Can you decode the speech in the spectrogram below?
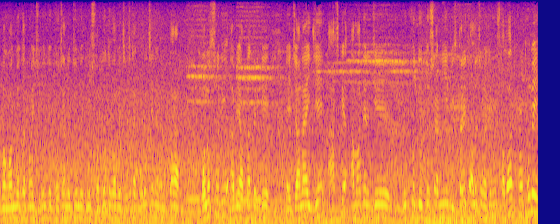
এবং অন্ধকারময় জীবনকে ঘোচানোর জন্য তিনি সর্বতভাবে চেষ্টা করেছেন এবং তার ফলশ্রুতি আমি আপনাদেরকে জানাই যে আজকে আমাদের যে দুঃখ দুর্দশা নিয়ে বিস্তারিত আলোচনা হচ্ছে এবং সবার প্রথমেই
